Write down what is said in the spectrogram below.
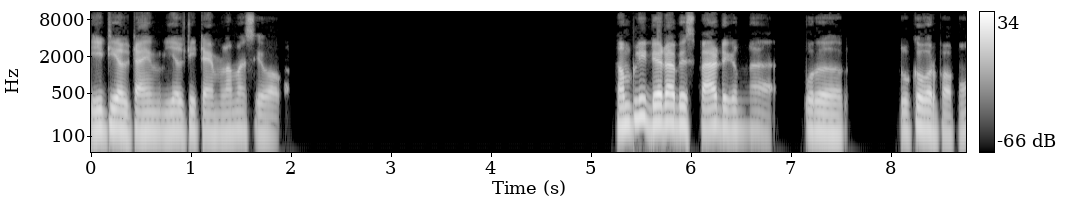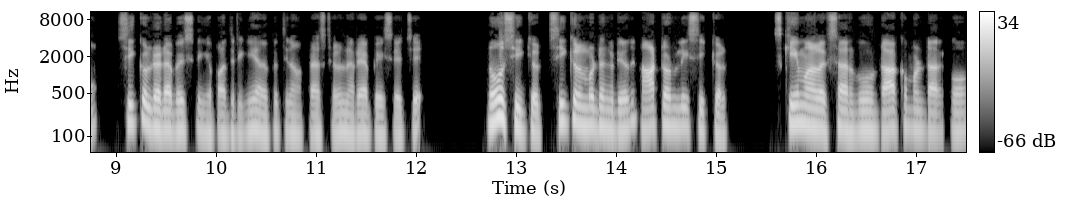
இடிஎல் டைம் இஎல்டி டைம் இல்லாமல் சேவ் ஆகும். கம்ப்ளீட் டேட்டாபேஸ் பேரடிகம்ல ஒரு லுக் ஓவர் பார்ப்போம். சீக்வல் டேட்டாபேஸ் நீங்கள் பார்த்துருக்கீங்க அதை பற்றி நான் பேசுகிறேன் நிறையா பேசியாச்சு. நோ சீக்வல் சீக்வல் மட்டும் கிடையாது. நாட் ஓன்லி சீக்வல் ஸ்கீம் அலெக்ஸாக இருக்கும் டாக்குமெண்ட்டாக இருக்கும்.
